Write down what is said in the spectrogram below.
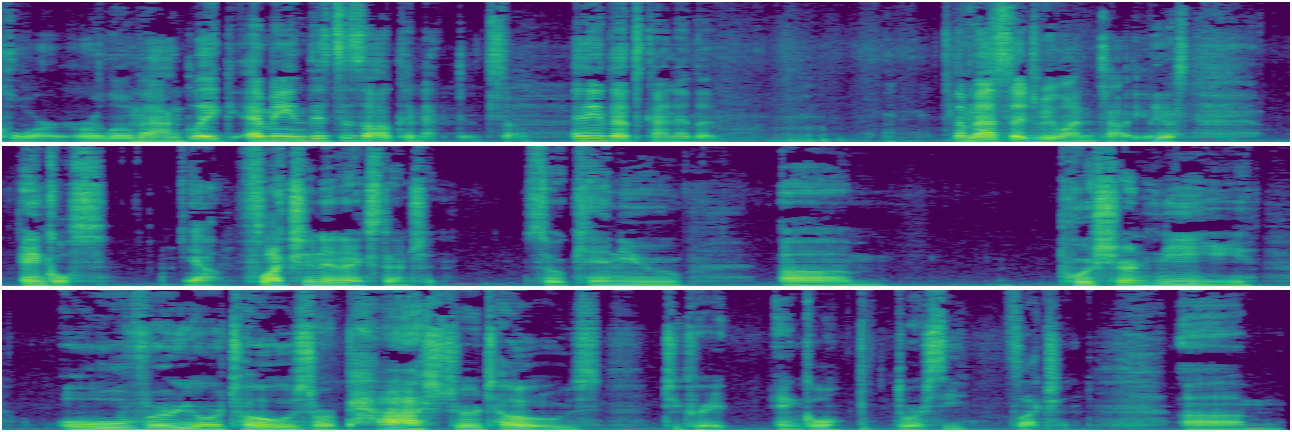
core or low Mm-hmm. back like i mean this is all connected so i think that's kind of the the message we want to tell you. Yes, ankles, yeah. Flexion and extension. So can you um, push your knee over your toes or past your toes to create ankle dorsiflexion? Um,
